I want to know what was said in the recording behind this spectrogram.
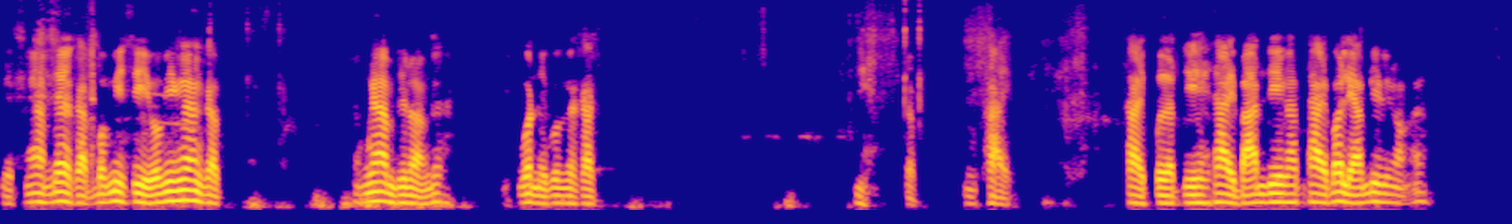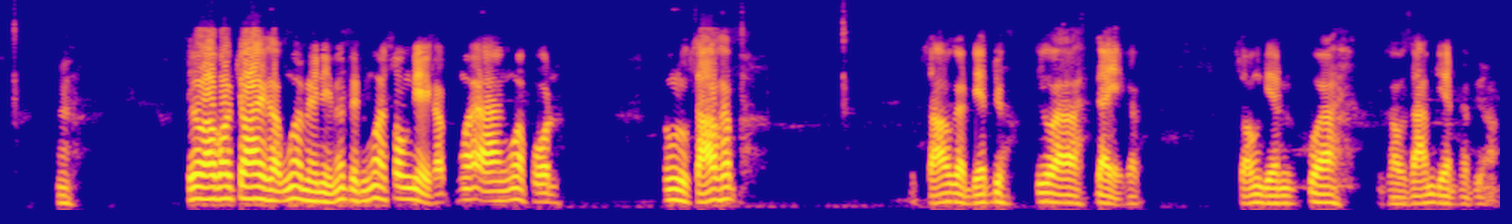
เด็ดงามเด้ครับบ่มีซีบ่มีงื่อนครับงามพี่น้องเด้อวันไหนเบิ่งกันครับนี่ครับถ่าย ถ่ายเปิดดีถ่ายบานดีครับถ่ายบ่แหลมดีพี่น้องอะเดี๋ยวเอาบ่จอยครับงวดแม่นี่มันเป็นงวดทรงนี่ครับงวดอ่างงวดโพนต้องลูกสาวครับ ลูกสาวก็เด็ดอยู่ที่ว่าได้ครับสองเดือนกว่าเขาสามเดือนครับพี่น้อง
